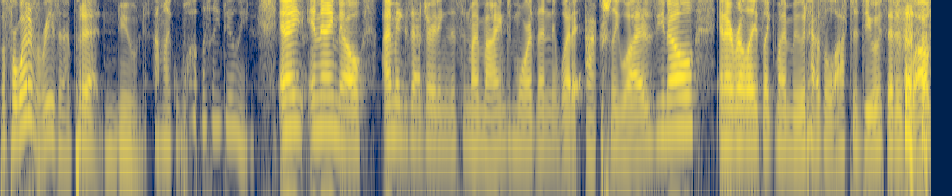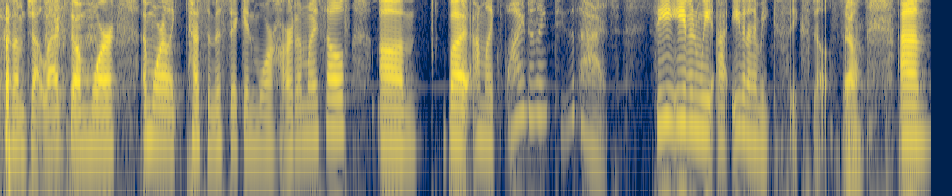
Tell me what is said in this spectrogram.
But for whatever reason, I put it at noon. I'm like, what was I doing? And I and I know I'm exaggerating this in my mind more than what it actually was, you know. And I realize like my mood has a lot to do with it as well because I'm jet lagged, so I'm more I'm more like pessimistic and more hard on myself. Um, but I'm like, why did I do that? See, even we, uh, even I make mistakes still. So, Yeah. um,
